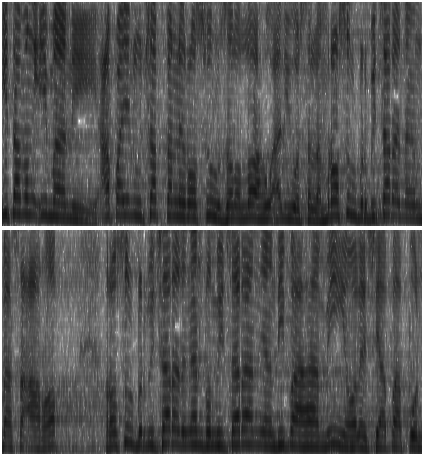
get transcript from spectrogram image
kita mengimani apa yang diucapkan oleh Rasul Shallallahu Alaihi Wasallam. Rasul berbicara dengan bahasa Arab. Rasul berbicara dengan pembicaraan yang dipahami oleh siapa pun.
